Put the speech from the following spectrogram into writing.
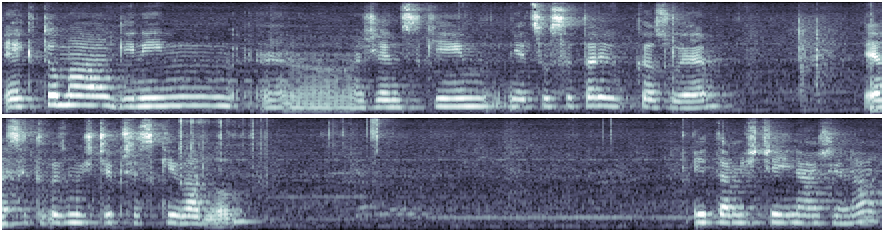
jak to má k jiným uh, ženským, něco se tady ukazuje. Já si to vezmu ještě přes kivadlo. Je tam ještě jiná žena?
